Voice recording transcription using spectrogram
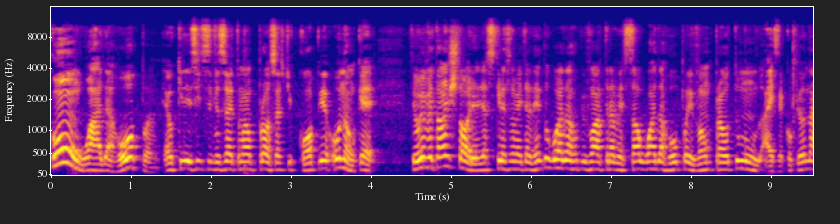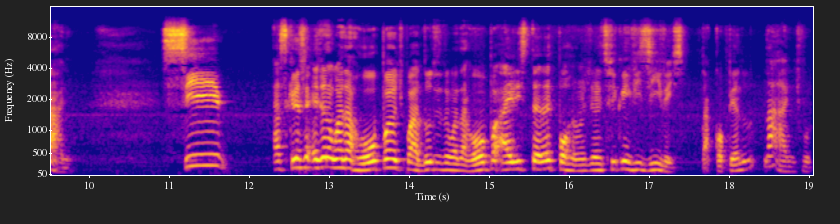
com o guarda-roupa é o que decide se você vai tomar um processo de cópia ou não, que é se eu vou inventar uma história onde as crianças vão entrar dentro do guarda-roupa e vão atravessar o guarda-roupa e vão para outro mundo. Aí você copiou Narnia. Se as crianças entram no guarda-roupa, tipo, adultos entram no guarda-roupa, aí eles teleportam, eles ficam invisíveis. Tá copiando na área, tipo.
